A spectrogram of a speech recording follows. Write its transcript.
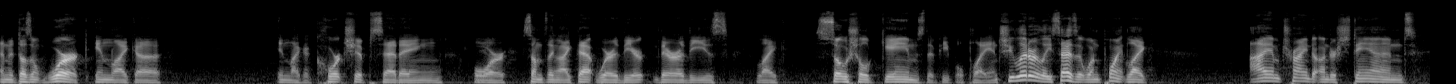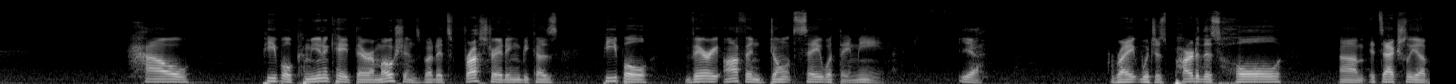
and it doesn't work in like a in like a courtship setting or something like that where there there are these like social games that people play. And she literally says at one point like I am trying to understand how people communicate their emotions, but it's frustrating because people very often don't say what they mean. Yeah. right? Which is part of this whole. Um, it's actually a,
